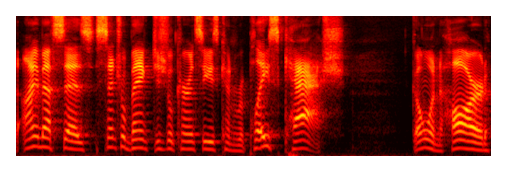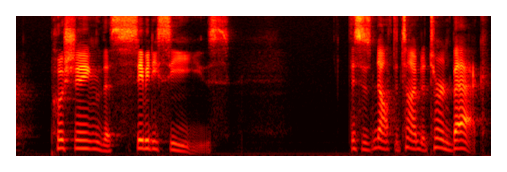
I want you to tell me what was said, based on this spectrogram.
The IMF says central bank digital currencies can replace cash. Going hard, pushing the CBDCs. This is not the time to turn back.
